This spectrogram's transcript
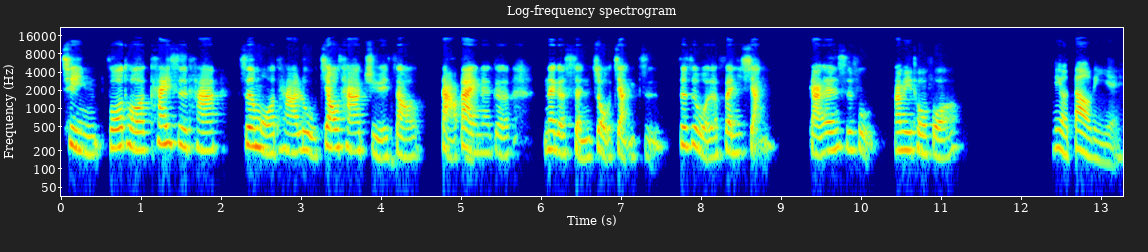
请佛陀开示他折磨他路，教他绝招，打败那个那个神咒这样子。这是我的分享。感恩师父，阿弥陀佛，很有道理耶，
